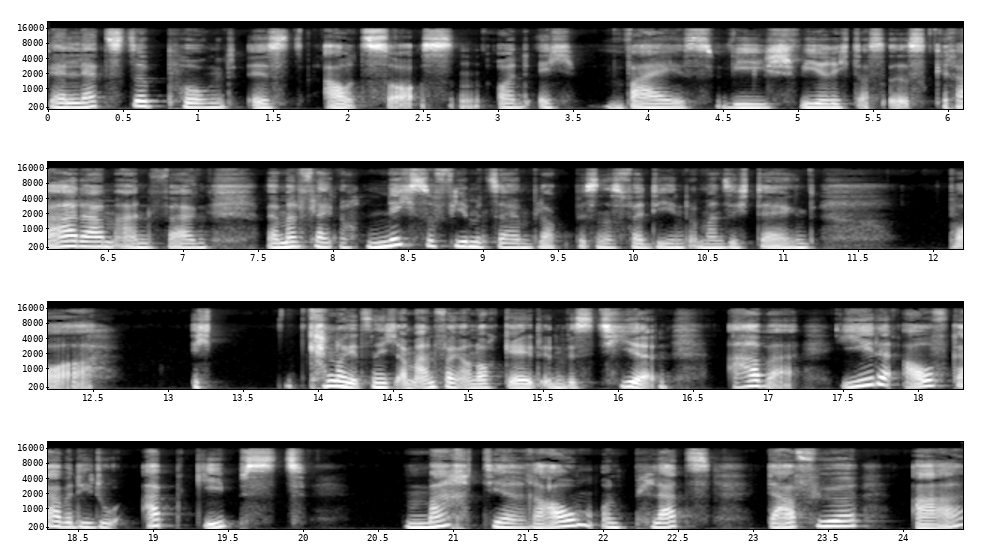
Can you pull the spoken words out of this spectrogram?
der letzte Punkt ist Outsourcen. Und ich weiß, wie schwierig das ist. Gerade am Anfang, wenn man vielleicht noch nicht so viel mit seinem Blog-Business verdient und man sich denkt, boah, ich kann doch jetzt nicht am Anfang auch noch Geld investieren. Aber jede Aufgabe, die du abgibst, macht dir Raum und Platz dafür, A,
